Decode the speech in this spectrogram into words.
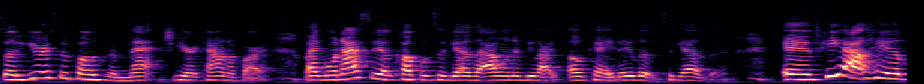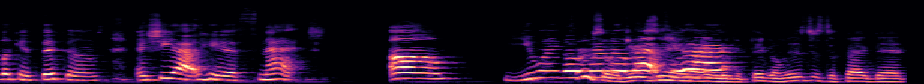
So you're supposed to match your counterpart. Like when I see a couple together, I want to be like, okay, they look together. If he out here looking thickums and she out here snatched, um, you ain't gonna First run off, no lap for her. looking thick on him. It's just the fact that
